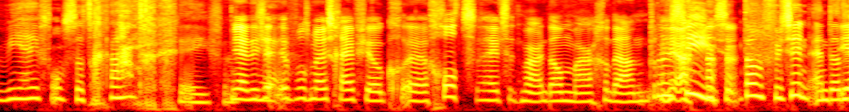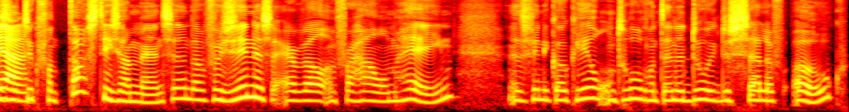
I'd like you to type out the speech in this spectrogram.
wie heeft ons dat graan gegeven? Ja, die ja. volgens mij schrijf je ook, uh, God heeft het maar dan maar gedaan. Precies, ja. dan verzin. En dat is natuurlijk fantastisch aan mensen. Dan verzinnen ze er wel een verhaal omheen. En dat vind ik ook heel ontroerend en dat doe ik dus zelf ook.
